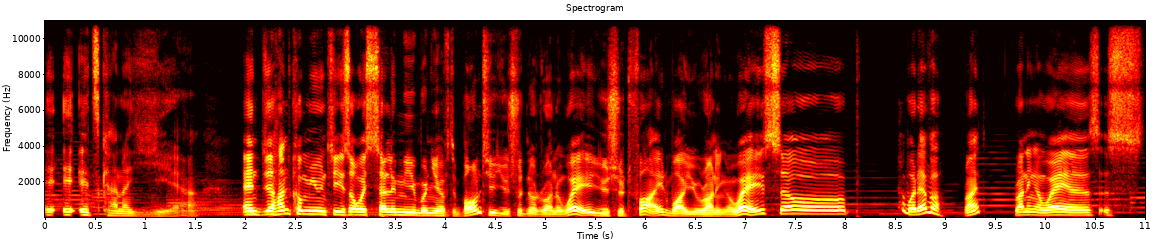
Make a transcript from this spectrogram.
it, it, it's kinda yeah. And the hunt community is always telling me when you have the bounty, you should not run away, you should fight while you're running away, so whatever, right? Running away is, is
